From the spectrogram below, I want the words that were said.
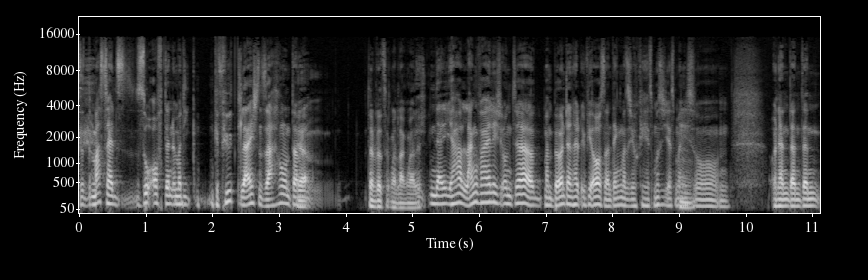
da machst du halt so oft dann immer die gefühlt gleichen Sachen und dann Ja. Dann wird es irgendwann langweilig. na ja, langweilig und ja, man burnt dann halt irgendwie aus. Und dann denkt man sich, okay, jetzt muss ich erstmal nicht so. Und, und dann, dann, dann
